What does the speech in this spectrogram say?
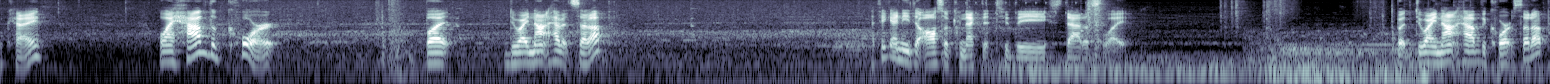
okay. Well, I have the court. But do I not have it set up? I think I need to also connect it to the status light. But do I not have the court set up?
